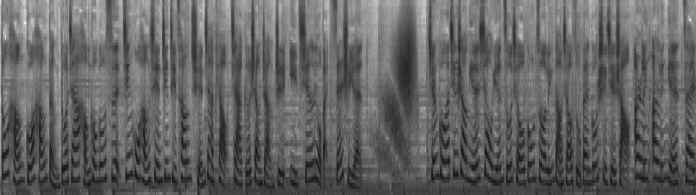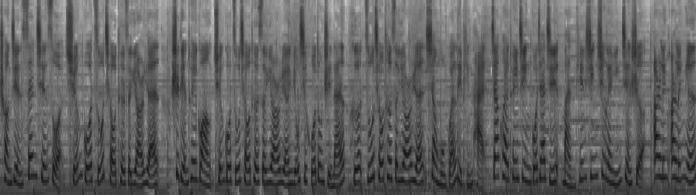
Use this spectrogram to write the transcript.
东航、国航等多家航空公司京沪航线经济舱全价票价格上涨至一千六百三十元。全国青少年校园足球工作领导小组办公室介绍，二零二零年在创建三千所全国足球特色幼儿园，试点推广全国足球特色幼儿园游戏活动指南和足球特色幼儿园项目管理平台，加快推进国家级满天星训练营建设。二零二零年，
